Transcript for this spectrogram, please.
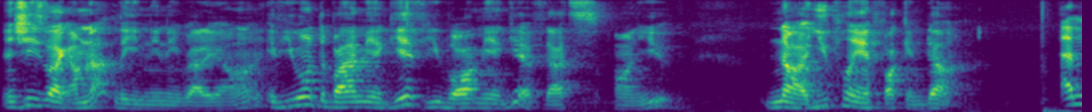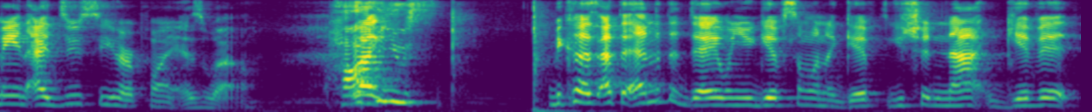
And she's like, I'm not leading anybody on. If you want to buy me a gift, you bought me a gift. That's on you. Nah, you playing fucking dumb. I mean, I do see her point as well. How Like- can you? Because at the end of the day, when you give someone a gift, you should not give it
